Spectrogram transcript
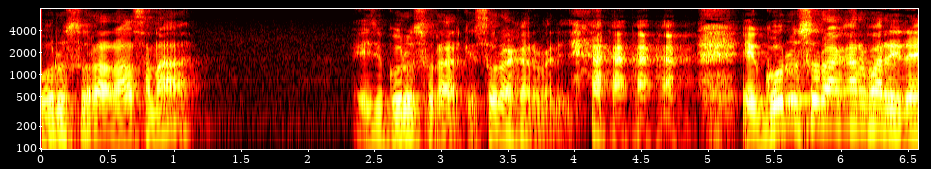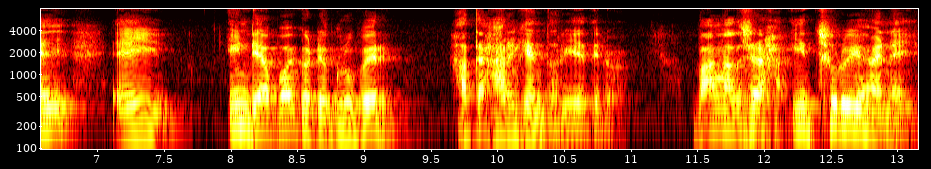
গরু চোরা রাসনা এই যে গরু চোরা আর কি, চোরা কারবারি। এই গরু চোরা কারবারিরাই এই ইন্ডিয়া বয়কটি গ্রুপের হাতে হারিকেন ধরিয়ে দিল। বাংলাদেশের ঈদ শুরুই হয় নাই।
